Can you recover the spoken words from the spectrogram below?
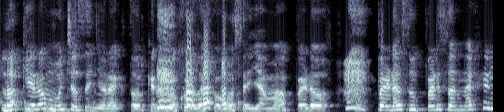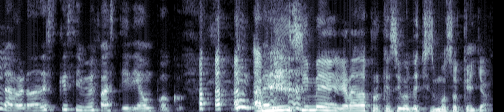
Lo, quiero mucho, señor actor, que no me acuerdo cómo se llama, pero, pero su personaje, la verdad es que sí me fastidia un poco. A mí sí me agrada porque es igual de chismoso que yo.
